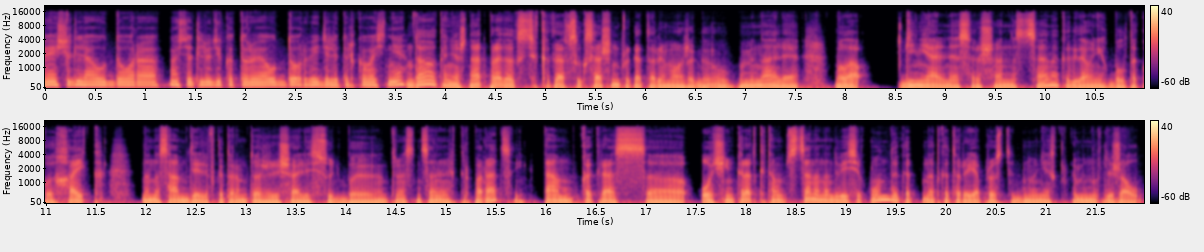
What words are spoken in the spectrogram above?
вещи для аутдора носят люди, которые аутдор видели только во сне. Да, конечно. Это про это, кстати, как раз в Succession, про который мы уже упоминали, была гениальная совершенно сцена, когда у них был такой хайк, но на самом деле в котором тоже решались судьбы транснациональных корпораций. Там как раз э, очень кратко, там сцена на 2 секунды, над которой я просто ну, несколько минут лежал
